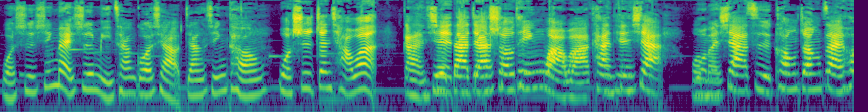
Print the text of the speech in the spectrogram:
我是新北市米仓国小江欣彤，我是郑巧问，感谢大家收听《娃娃看天下》，我们下次空中再会。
